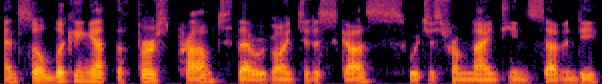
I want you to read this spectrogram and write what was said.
And so, looking at the first prompt that we're going to discuss, which is from 1970,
